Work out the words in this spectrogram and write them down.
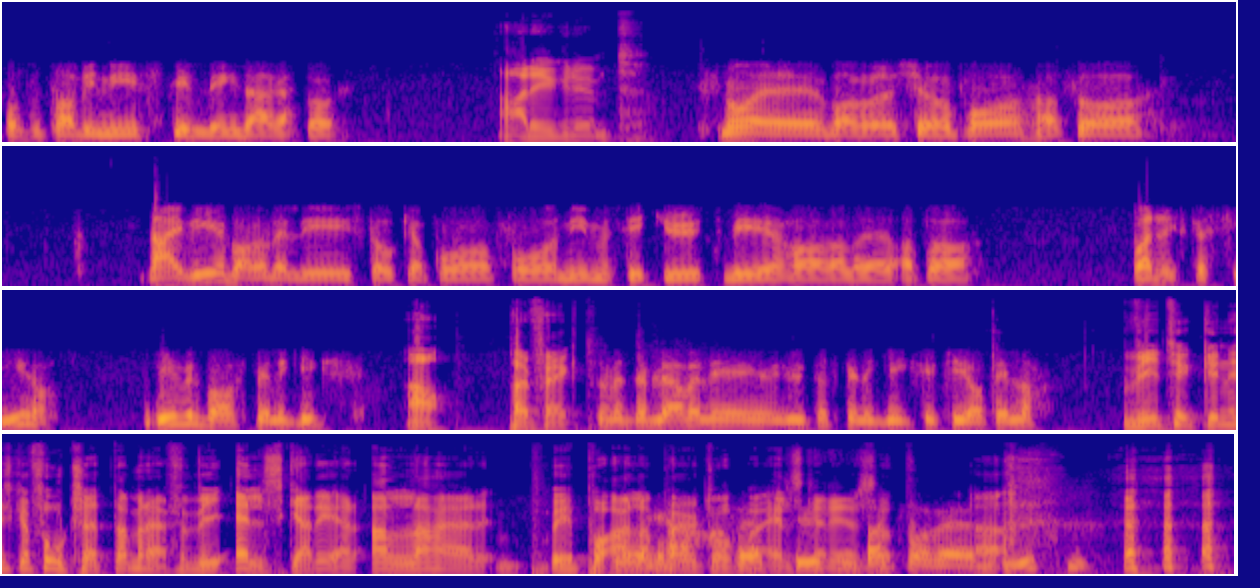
och så tar vi ny ställning därefter. Ja, det är grymt. Så nu är det bara att köra på. Alltså, nej, vi är bara väldigt stoka på att få ny musik ut. Vi har allerede, alltså, vad det ska säga då? Vi vill bara spela gigs. Ja, perfekt. Så det blir väl ut och spela gigs i tio år till då. Vi tycker ni ska fortsätta med det här, för vi älskar er. Alla här på alla ja, Pirate Rock älskar er. Tack för det. Ja.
